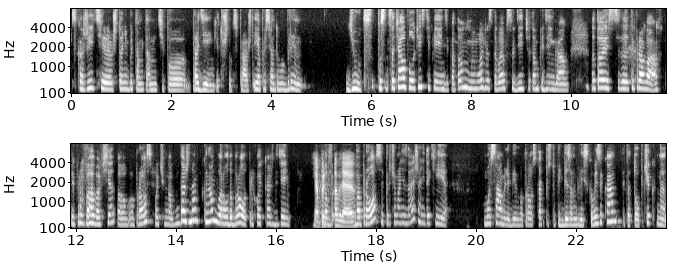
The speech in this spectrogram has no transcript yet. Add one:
скажите что-нибудь там, там, типа, про деньги, то что-то спрашивают. И я про себя думаю, блин, дюд, сначала получи стипендию, потом мы можем с тобой обсудить, что там по деньгам. Ну, то есть э, ты права, ты права вообще, э, вопросов очень много. Ну, даже нам, к нам в World of Brawl приходит каждый день я представляю. Вопросы, причем они, знаешь, они такие, мой самый любимый вопрос, как поступить без английского языка. Это топчик на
